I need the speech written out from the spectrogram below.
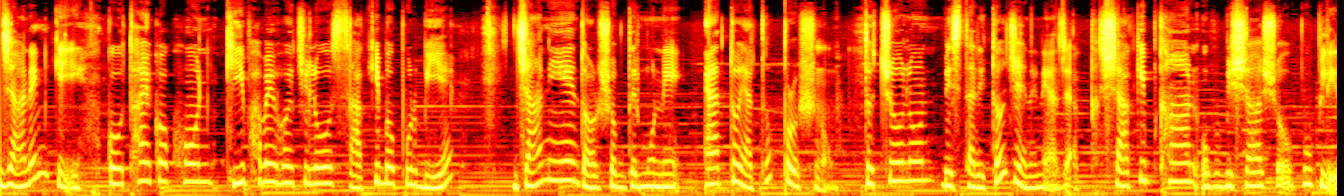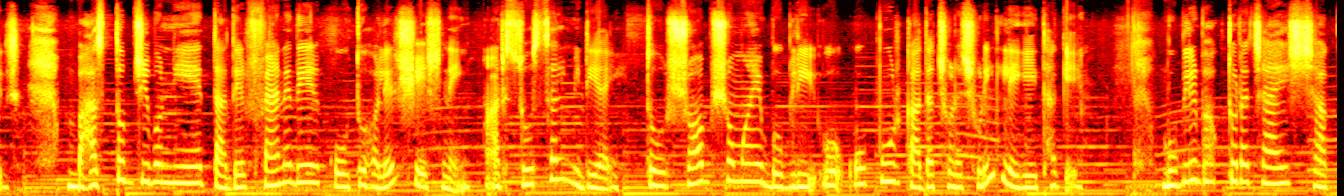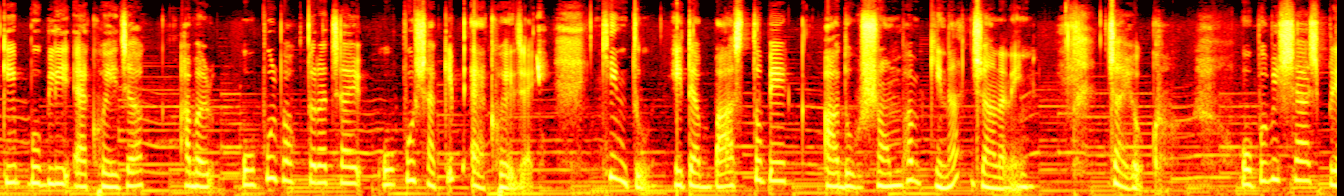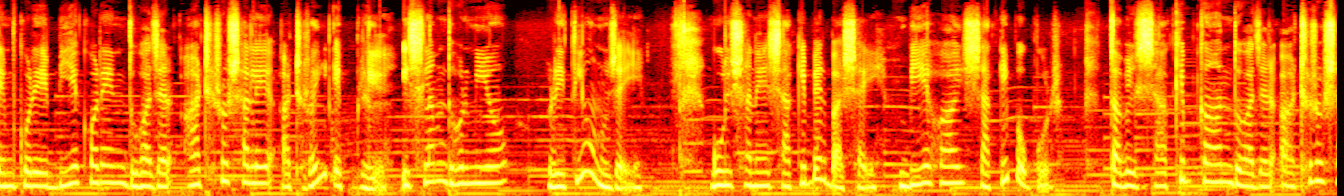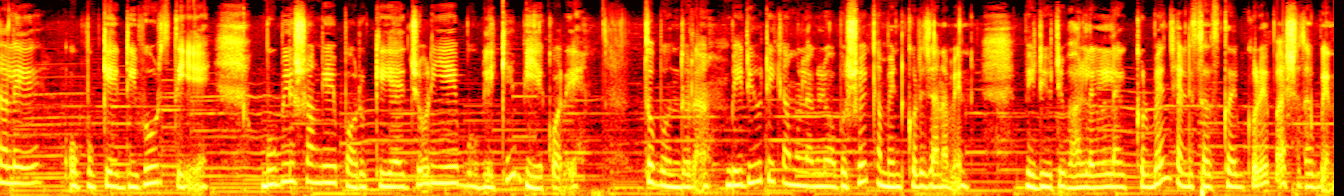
জানেন কি? কোথায় কখন কীভাবে হয়েছিল সাকিব অপুর বিয়ে? যা নিয়ে দর্শকদের মনে এত এত প্রশ্ন। তো চলুন বিস্তারিত জেনে নেওয়া যাক। সাকিব খান, অপু বিশ্বাস ও বুবলির বাস্তব জীবন নিয়ে তাদের ফ্যানেদের কৌতূহলের শেষ নেই। আর সোশ্যাল মিডিয়ায় তো সব সময় বুবলি ও অপুর কাদা ছোড়াছুড়ি লেগেই থাকে। বুবলির ভক্তরা চায় সাকিব বুবলি এক হয়ে যাক, আবার অপুর ভক্তরা চায় অপু সাকিব এক হয়ে যায়। কিন্তু এটা বাস্তবে আদৌ সম্ভব কিনা জানা নেই। যাই হোক, অপু বিশ্বাস প্রেম করে বিয়ে করেন দু হাজার আঠেরো সালে আঠেরোই এপ্রিল। ইসলাম ধর্মীয় রীতি অনুযায়ী। গুলশানে সাকিবের বাসায় বিয়ে হয় সাকিব অপুর। তবে সাকিব খান দু হাজার আঠেরো সালে অপুকে ডিভোর্স দিয়ে বুবলির সঙ্গে পরক্রিয়ায় জড়িয়ে বুবলিকে বিয়ে করে। তো বন্ধুরা, ভিডিওটি কেমন লাগল অবশ্যই কমেন্ট করে জানাবেন। ভিডিওটি ভালো লাগলে লাইক করবেন চ্যানেল সাবস্ক্রাইব করে পাশে থাকবেন।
